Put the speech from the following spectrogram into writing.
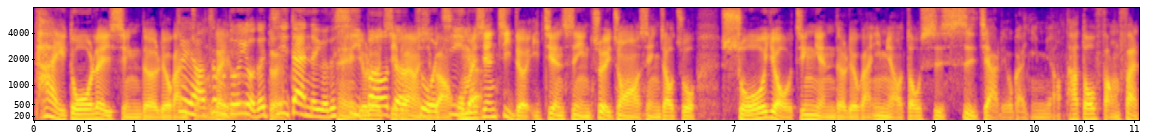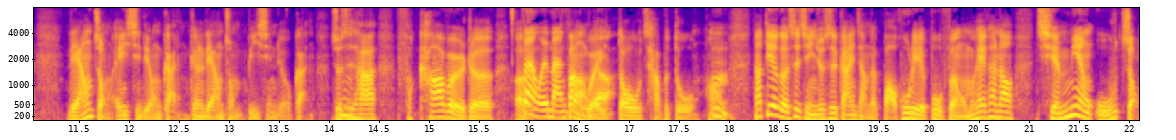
太多类型的流感。对啊，这么多，有的鸡蛋的，有的细胞的。我们先记得一件事情，最重要的事情叫做，所有今年的流感疫苗都是四价流感疫苗，它都防范两种 A 型流感跟两种 B 型流感，就是它 cover 的范围蛮范围都差不多。嗯，那第二个事情就是刚才讲的保护力的部分，我们可以看到前面五种，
